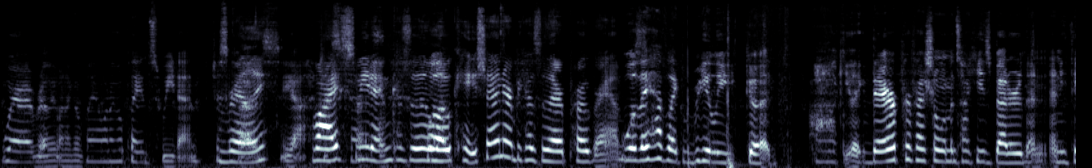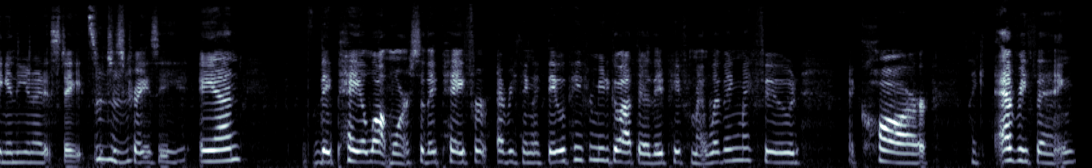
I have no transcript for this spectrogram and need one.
where I really want to go play. I want to go play in Sweden. Just Really? Yeah. Why. Sweden? Because of the Well- location or because of their program? Well, they have like really good hockey. Like their professional women's hockey is better than anything in the United States, which is Mhm. crazy. And they pay a lot more, so they pay for everything. Like they would pay for me to go out there. They'd pay for my living, my food, my car, like everything.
